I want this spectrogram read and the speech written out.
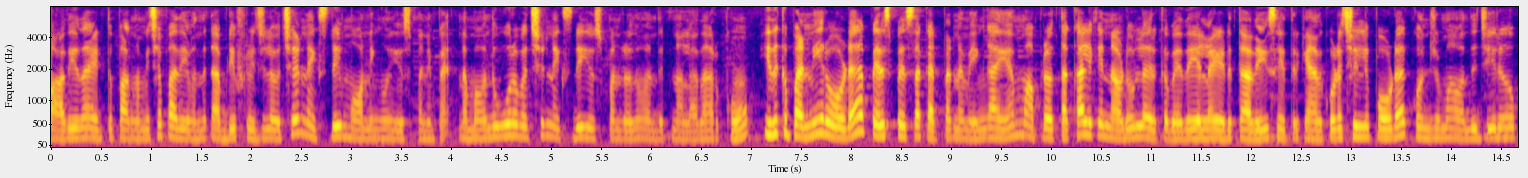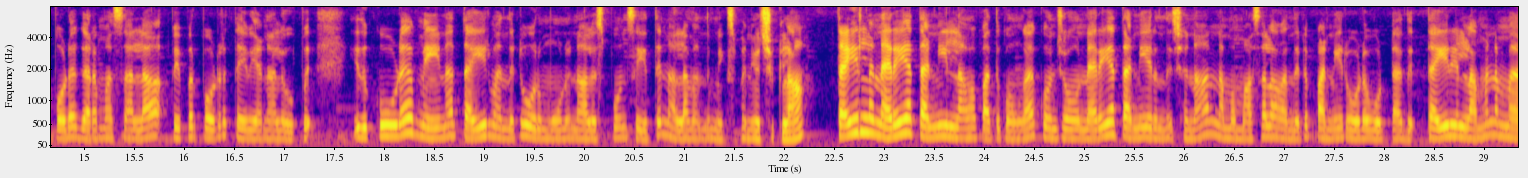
பாதியை தான் எடுத்துப்பாங்க. மிச்ச பாதியை வந்துட்டு அப்படியே ஃப்ரிட்ஜில் வச்சு நெக்ஸ்ட் டே மார்னிங்கும் யூஸ் பண்ணிப்பேன். நம்ம வந்து ஊற வச்சு நெக்ஸ்ட் டே யூஸ் பண்ணுறதும் வந்துட்டு நல்லா தான் இருக்கும். இதுக்கு பன்னீரோட பெருசு பெருசாக கட் பண்ண வெங்காயம் அப்புறம் தக்காளிக்கு நடுவில் இருக்க விதையெல்லாம் எடுத்து அதையும் சேர்த்துருக்கேன். அது கூட சில்லி போட கொஞ்சமாக வந்து ஜீரக போட கரம் மசாலா பெப்பர் பவுடர் தேவையான அளவு உப்பு இது கூட மெயினாக தயிர் வந்துட்டு ஒரு மூணு நாலு ஸ்பூன் சேர்த்து நல்லா வந்து மிக்ஸ் பண்ணி வச்சுக்கலாம். தயிரில் நிறைய தண்ணி இல்லாமல் பார்த்துக்கோங்க கொஞ்சம் நிறைய தண்ணி இருந்துச்சுன்னா நம்ம மசாலா வந்துட்டு பன்னீரோட ஒட்டாது. தயிர் இல்லாமல் நம்ம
